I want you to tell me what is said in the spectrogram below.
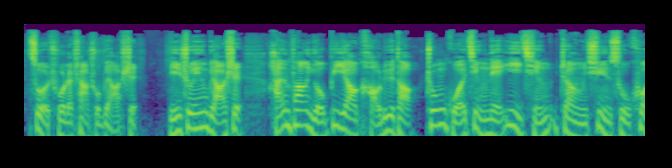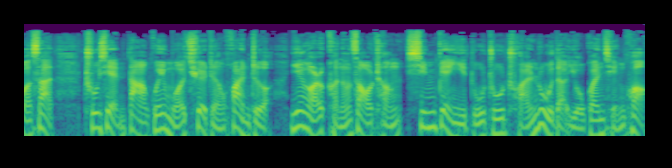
作出了上述表示。林淑英表示，韩方有必要考虑到中国境内疫情正迅速扩散，出现大规模确诊患者，因而可能造成新变异毒株传入的有关情况。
